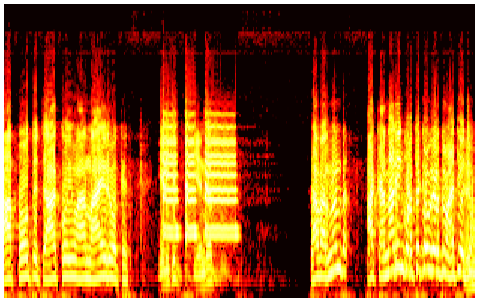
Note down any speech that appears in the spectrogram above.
ആ പോത്ത് ചാക്കോയും ആ നായരും ഒക്കെ. എനിക്ക് എന്റെ ആ വരണുണ്ട്. ആ കണ്ണാടിയും കുറച്ചൊക്കെ എടുത്ത് മാറ്റി വെച്ചോ.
